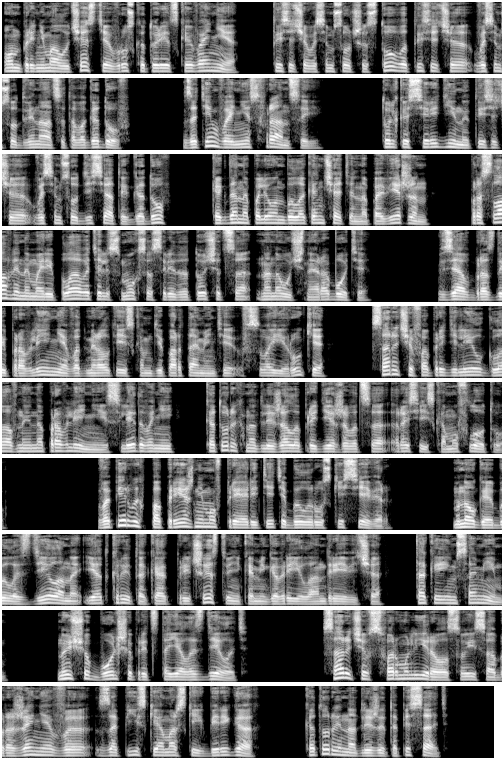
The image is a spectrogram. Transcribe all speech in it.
Он принимал участие в русско-турецкой войне 1806-1812 годов, затем в войне с Францией. Только с середины 1810-х годов, когда Наполеон был окончательно повержен, прославленный мореплаватель смог сосредоточиться на научной работе. Взяв бразды правления в Адмиралтейском департаменте в свои руки, Сарычев определил главные направления исследований, которых надлежало придерживаться российскому флоту. Во-первых, по-прежнему в приоритете был русский север. Многое было сделано и открыто как предшественниками Гавриила Андреевича, так и им самим, но еще больше предстояло сделать. Сарычев сформулировал свои соображения в «Записке о морских берегах», которые надлежит описать,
